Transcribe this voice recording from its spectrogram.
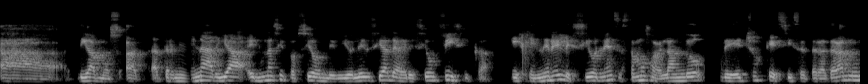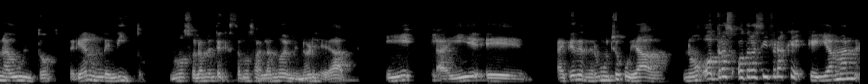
a, digamos, a, terminar ya en una situación de violencia, de agresión física, que genere lesiones, estamos hablando de hechos que si se trataran de un adulto serían un delito, no solamente que estamos hablando de menores de edad. Y ahí eh, hay que tener mucho cuidado, ¿no? Otras, otras cifras que, que llaman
